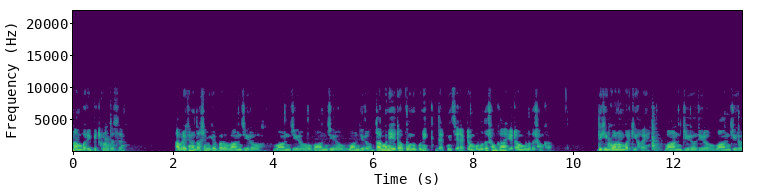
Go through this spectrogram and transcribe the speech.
নাম্বার রিপিট করতেছে। আবার এখানে দশমিকের পরে one zero one zero one zero one zero তার মানে এটাও পৌনপুনিক। দ্যাট মিনস এটা একটা মূলত সংখ্যা, এটাও মূলত সংখ্যা। দেখি গ নাম্বার কি হয়। One zero zero, one zero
